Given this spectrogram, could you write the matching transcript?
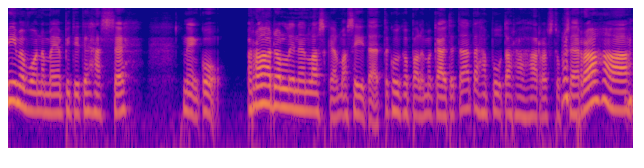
viime vuonna meidän piti tehdä se niin kuin raadollinen laskelma siitä, että kuinka paljon me käytetään tähän puutarhaharrastukseen rahaa,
